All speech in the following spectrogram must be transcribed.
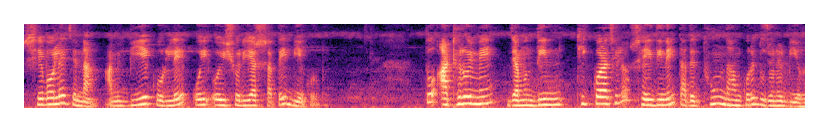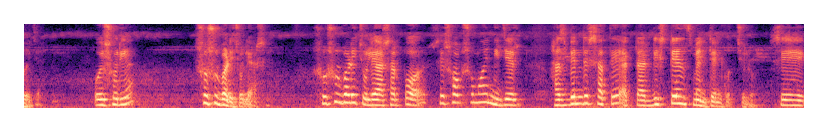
সে বলে যে, না, আমি বিয়ে করলে ওই ঐশ্বরিয়ার সাথেই বিয়ে করব। তো আঠেরোই মে যেমন দিন ঠিক করা ছিল, সেই দিনেই তাদের ধুমধাম করে দুজনের বিয়ে হয়ে যায়। ঐশ্বরিয়া শ্বশুরবাড়ি চলে আসে। শ্বশুরবাড়ি চলে আসার পর সে সব সময় নিজের হাজবেন্ডের সাথে একটা ডিস্টেন্স মেনটেন করছিল। সে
